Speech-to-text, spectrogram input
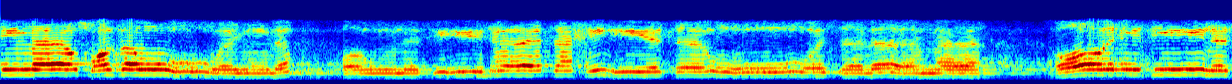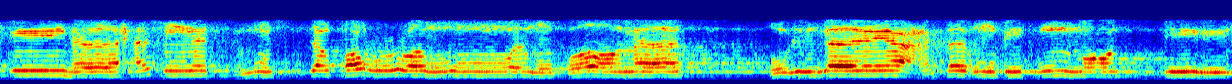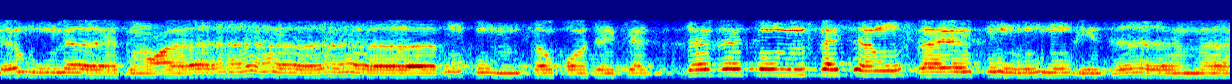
بما صبروا ويلقون فيها تحية وسلاما خالدين فيها حسنت مستقرا ومقاما قل ما يعبأ بكم ربي لولا دعاؤكم فقد كذبتم فسوف يكون لزاما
